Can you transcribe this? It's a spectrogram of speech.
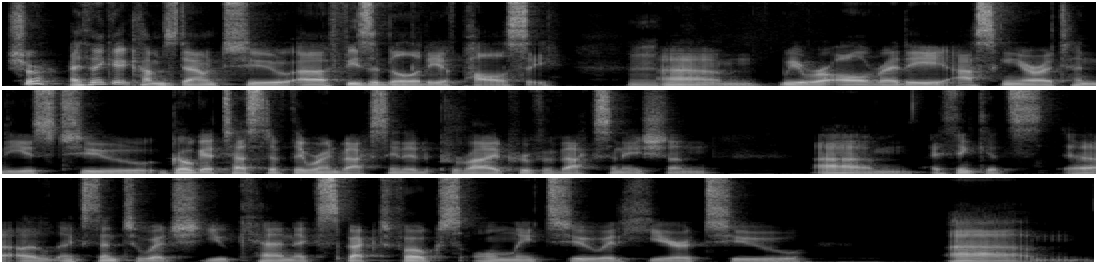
Sure. I think it comes down to uh, feasibility of policy. Hmm. Um, we were already asking our attendees to go get tested if they weren't vaccinated, provide proof of vaccination. Um, I think it's uh, an extent to which you can expect folks only to adhere to um,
